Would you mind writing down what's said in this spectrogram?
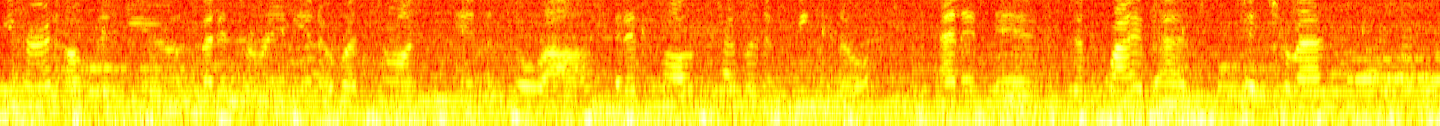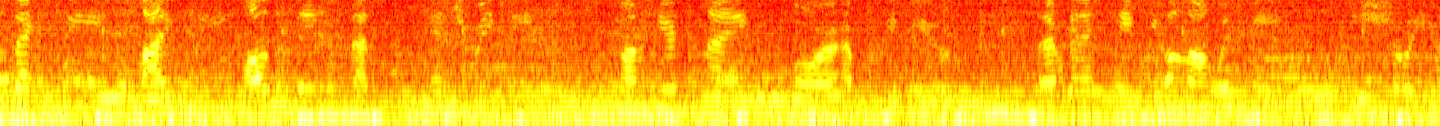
you heard of the new Mediterranean restaurant in Doral? It is called Heaven Mykonos and it is described as picturesque, sexy, I'm going to take you along with me to show you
